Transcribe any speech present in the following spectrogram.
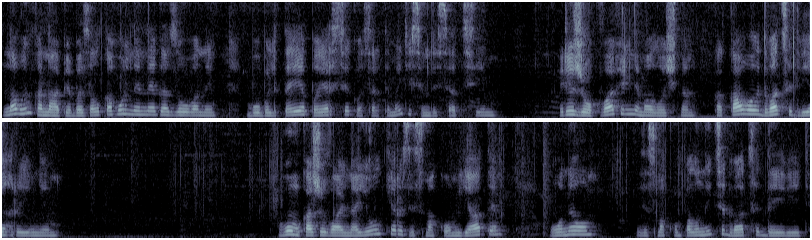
Новинка напій безалкогольний негазований. Бубль тея персик в асортименті 77. Ріжок вафельний молочний. Какао 22 гривні. Гумка жувальна юлкер зі смаком м'яти. Онео зі смаком полуниці 29.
